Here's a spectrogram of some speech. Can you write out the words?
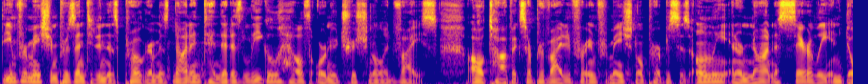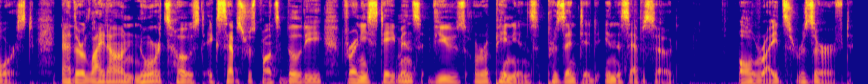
The information presented in this program is not intended as legal, health, or nutritional advice. All topics are provided for informational purposes only and are not necessarily endorsed. Neither Light On nor its host accepts responsibility for any statements, views, or opinions presented in this episode. All rights reserved.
